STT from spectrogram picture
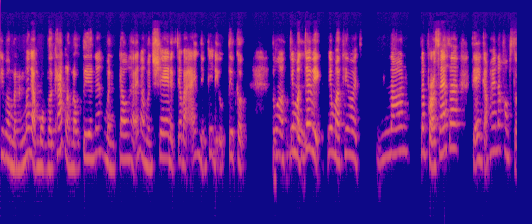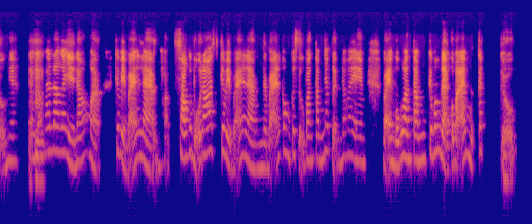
khi mà mình mới gặp một người khác lần đầu tiên á mình đâu thể nào mình share được cho bạn ấy những cái điều tiêu cực đúng không? Nhưng mà cái việc nhưng mà khi mà nó nó process á thì em cảm thấy nó không sượng nha em cảm thấy nó cái gì đó mà cái việc bạn làm sau cái buổi đó cái việc bạn làm người bạn có một cái sự quan tâm nhất định đối với em. Và em cũng quan tâm cái vấn đề của bạn một cách kiểu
